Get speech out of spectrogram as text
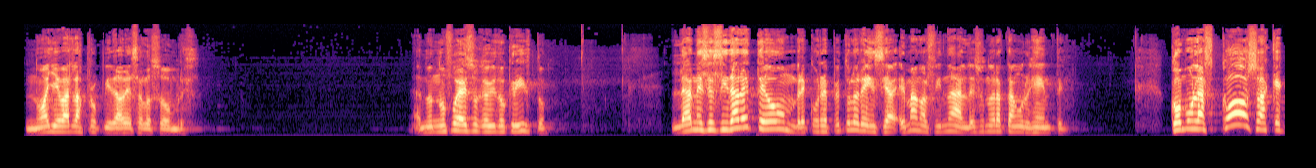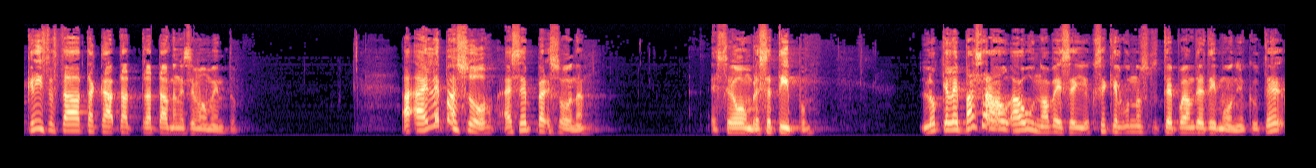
no a llevar las propiedades a los hombres. No, no fue eso que vino Cristo. La necesidad de este hombre con respecto a la herencia, hermano, al final eso no era tan urgente como las cosas que Cristo estaba tratando en ese momento. A, él le pasó, a esa persona, ese hombre, ese tipo, lo que le pasa a, uno a veces, yo sé que algunos de ustedes puedan dar testimonio, que usted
